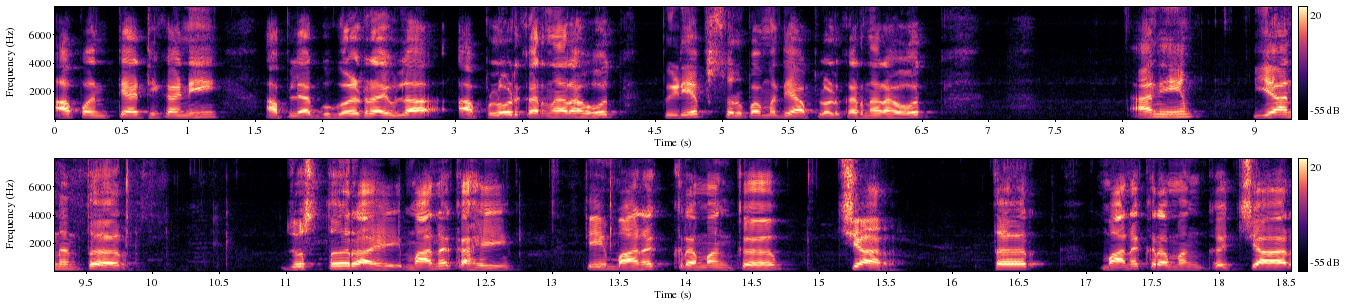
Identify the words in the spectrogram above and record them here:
आपण त्या ठिकाणी आपल्या गुगल ड्राईव्हला अपलोड करणार आहोत पी डी एफ स्वरूपामध्ये अपलोड करणार आहोत. आणि यानंतर जो स्तर आहे मानक आहे ते मानक क्रमांक चार. तर मानक क्रमांक चार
